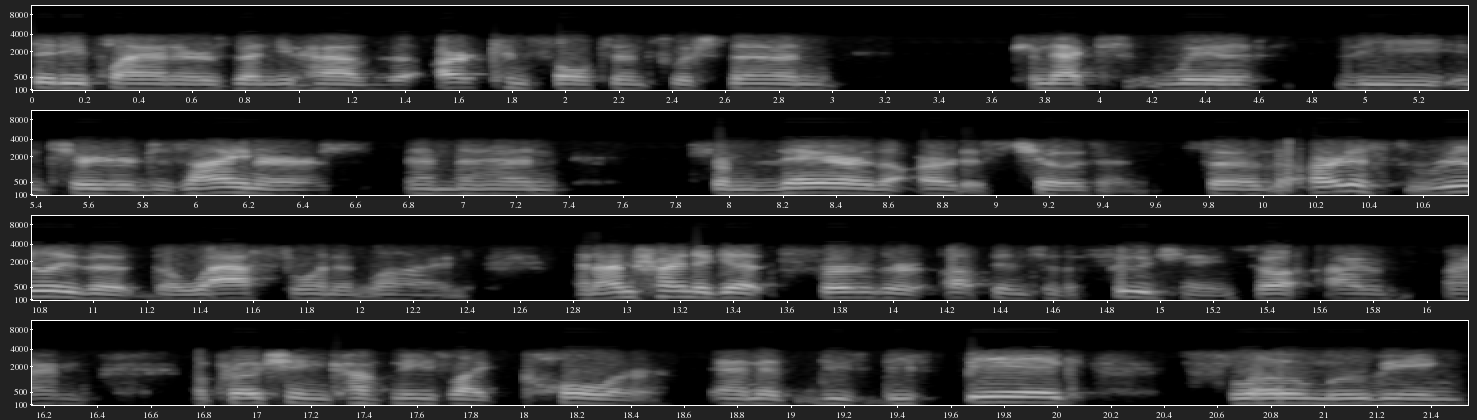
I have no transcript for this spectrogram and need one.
city planners. Then you have the art consultants, which then connect with the interior designers, and then from there the art is chosen. So the artist really the the last one in line. And I'm trying to get further up into the food chain. So I'm I'm approaching companies like Kohler and it, these these big, slow moving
